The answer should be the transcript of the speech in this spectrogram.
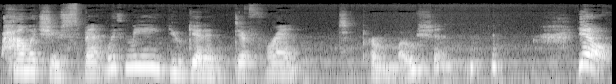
how much you spent with me, you get a different promotion. you know,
